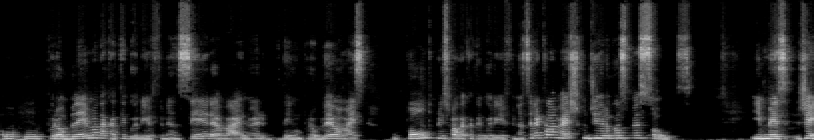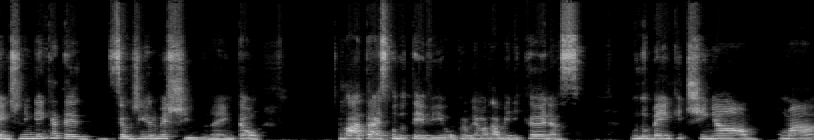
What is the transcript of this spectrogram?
o, o, problema da categoria financeira, vai, não é bem um problema, mas o ponto principal da categoria financeira é que ela mexe com o dinheiro das pessoas. E, gente, ninguém quer ter seu dinheiro mexido, né? Então, lá atrás, quando teve o problema da Americanas, o Nubank tinha uma,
